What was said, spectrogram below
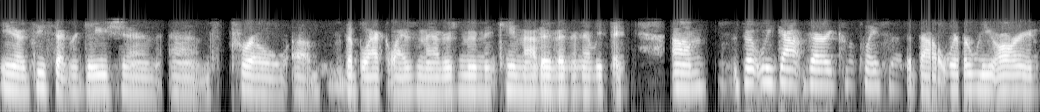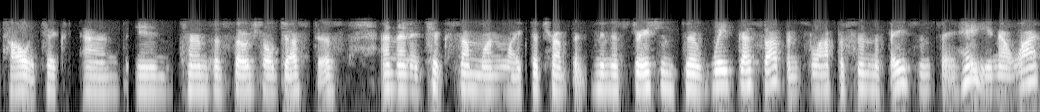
you know, desegregation and pro um, the Black Lives Matters movement came out of it and everything. Um, but we got very complacent about where we are in politics and in terms of social justice. And then it took someone like the Trump administration to wake us up and slap us in the face and say, hey, you know what?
